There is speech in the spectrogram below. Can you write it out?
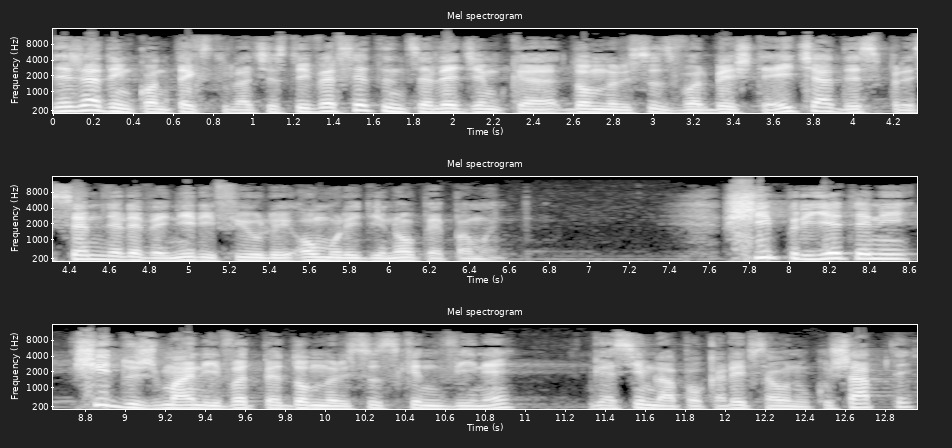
Deja din contextul acestui verset înțelegem că Domnul Isus vorbește aici despre semnele venirii Fiului omului din nou pe pământ. Și prietenii și dușmanii văd pe Domnul Isus când vine, găsim la Apocalipsa 1 cu 7,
